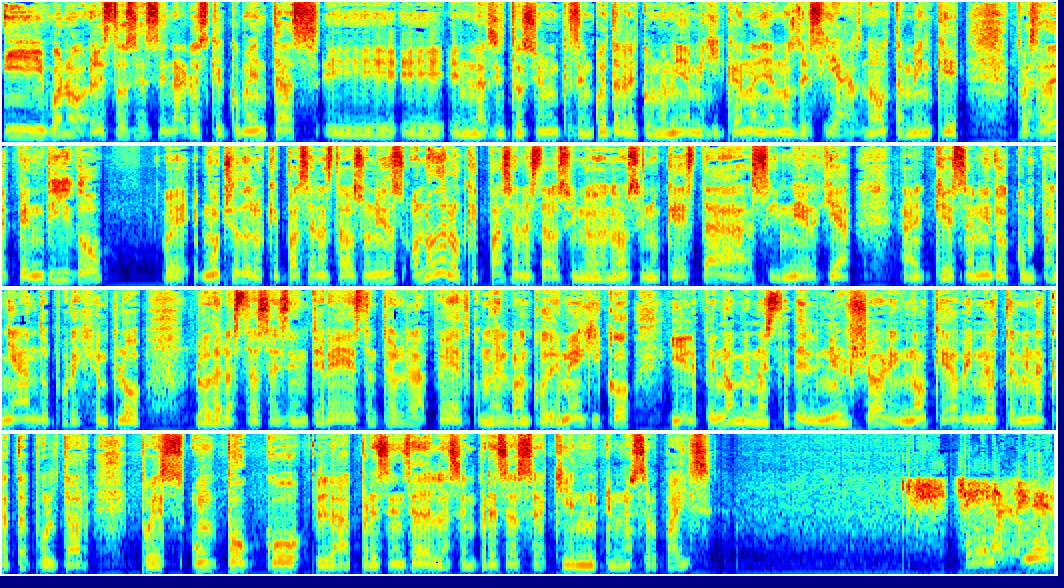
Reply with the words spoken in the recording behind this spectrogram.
y bueno, estos escenarios que comentas eh, eh, en la situación en que se encuentra la economía mexicana, ya nos decías, ¿no? También que pues ha dependido eh, mucho de lo que pasa en Estados Unidos, o no de lo que pasa en Estados Unidos, ¿no? Sino que esta sinergia que se han ido acompañando, por ejemplo, lo de las tasas de interés, tanto de la Fed como del Banco de México, y el fenómeno este del nearshoring, ¿no? Que ha venido también a catapultar, pues, un poco la presencia de las empresas aquí en nuestro país. Sí, así es.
